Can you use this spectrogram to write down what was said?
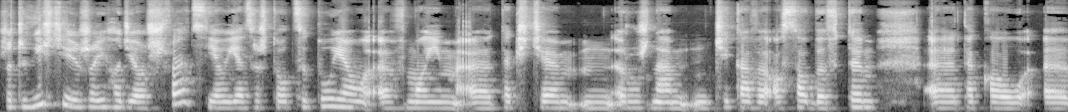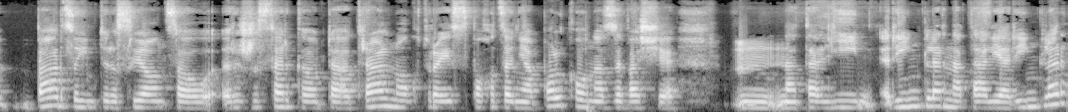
rzeczywiście, jeżeli chodzi o Szwecję, ja zresztą cytuję w moim e, tekście mm, różne ciekawe osoby, w tym e, taką bardzo interesującą reżyserkę teatralną, która jest z pochodzenia Polką, nazywa się Natalii Ringler, Natalia Ringler.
